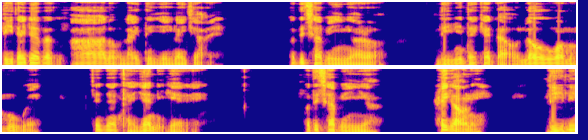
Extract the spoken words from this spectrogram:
လေတိုက်တဲ့ဘက်ကိုအားလုံးလိုက်တင်ရင်လိုက်ကြတယ်။ဝတိချပင်ကတော့လေပြင်းတိုက်ခတ်တာကိုလုံးဝမမှုပဲကြင်ကြံခံရက်နေခဲ့တယ်။ဝတိချပင်ကဟိတ်ကောင်နေလီလီ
